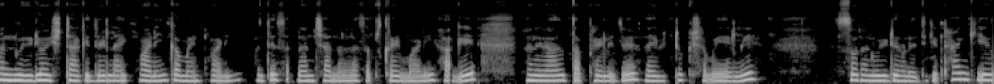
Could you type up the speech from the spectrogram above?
ನನ್ನ ವೀಡಿಯೋ ಇಷ್ಟ ಆಗಿದ್ದರೆ ಲೈಕ್ ಮಾಡಿ ಕಮೆಂಟ್ ಮಾಡಿ, ಮತ್ತು ಸ ನನ್ನ ಚಾನಲ್ನ ಸಬ್ಸ್ಕ್ರೈಬ್ ಮಾಡಿ. ಹಾಗೆ ನಾನು ಏನಾದರೂ ತಪ್ಪು ಹೇಳಿದರೆ ದಯವಿಟ್ಟು ಕ್ಷಮೆಯಲ್ಲಿ. ಸೊ ನನ್ನ ವೀಡಿಯೋ ನೋಡಿದ್ದಕ್ಕೆ ಥ್ಯಾಂಕ್ ಯು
